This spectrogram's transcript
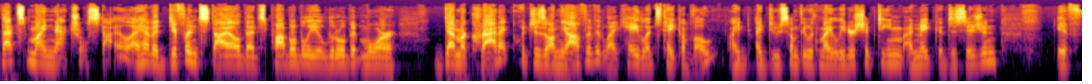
that's my natural style. I have a different style that's probably a little bit more democratic, which is on the off of it. Like, hey, let's take a vote. I, I do something with my leadership team. I make a decision. If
